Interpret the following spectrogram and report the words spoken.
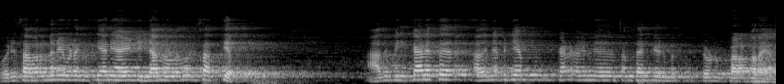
ഒരു സവർണനും ഇവിടെ ക്രിസ്ത്യാനി ആയിട്ടില്ല എന്നുള്ളത് ഒരു സത്യം. അത് പിൽക്കാലത്ത് അതിനെപ്പറ്റി ഞാൻ സംസാരിച്ച് വരുമ്പോൾ പറയാം.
